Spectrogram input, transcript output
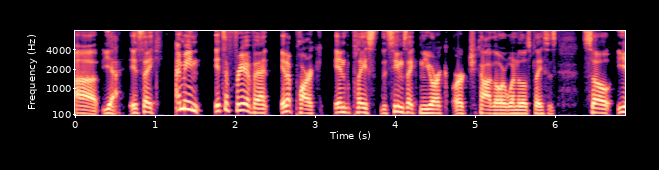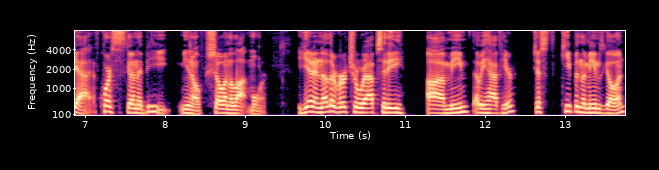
uh, yeah, it's like, I mean, it's a free event in a park in a place that seems like New York or Chicago or one of those places. So yeah, of course it's going to be, you know, showing a lot more. Yet another Virtual Rhapsody uh, meme that we have here, just keeping the memes going.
